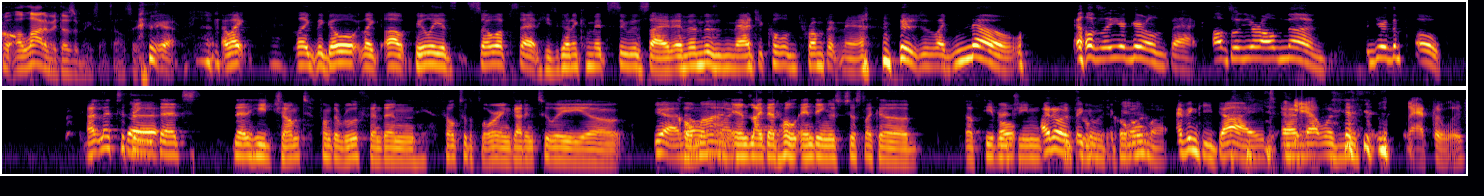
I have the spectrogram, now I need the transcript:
Well, a lot of it doesn't make sense. I'll say. yeah. I like like they go like oh billy is so upset he's gonna commit suicide and then this magical trumpet man is just like no! Also your girl's back. Also you're all nuns. And you're the pope. I'd like to The- think that that he jumped from the roof and then fell to the floor and got into a uh, yeah coma, my- and like that whole ending was just like a a fever oh, dream. i don't think it was a a coma. i think he died and Yeah. that was just That's was.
